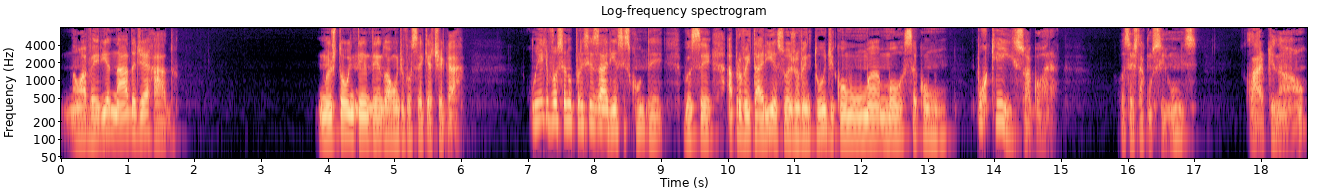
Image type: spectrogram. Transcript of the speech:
Não haveria nada de errado. Não estou entendendo aonde você quer chegar. Com ele você não precisaria se esconder. Você aproveitaria sua juventude como uma moça comum. Por que isso agora? Você está com ciúmes? Claro que não.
